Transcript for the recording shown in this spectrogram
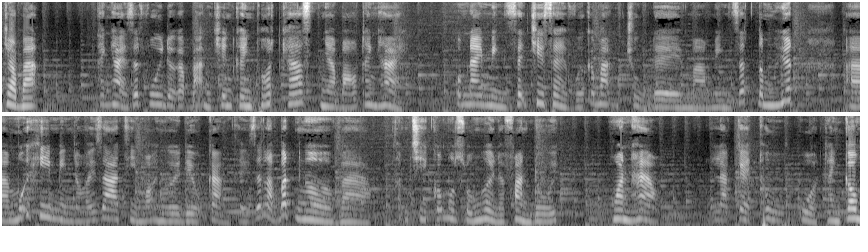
chào bạn. Thanh Hải rất vui được gặp bạn trên kênh podcast Nhà báo Thanh Hải. Hôm nay mình sẽ chia sẻ với các bạn chủ đề mà mình rất tâm huyết. À, mỗi khi mình nói ra thì mọi người đều cảm thấy rất là bất ngờ và thậm chí có một số người là phản đối. Hoàn hảo là kẻ thù của thành công.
